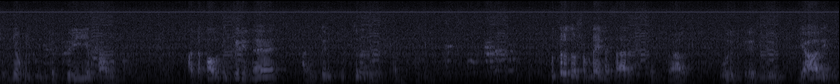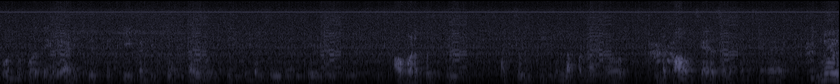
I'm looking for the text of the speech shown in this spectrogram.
செஞ்சவங்களுக்கு மிகப்பெரிய பாவம் அந்த பாவத்துக்கு பேர் என்ன? அதுக்கு பேர் புத்திர தோஷம் புத்திர தோஷம்னா என்ன சார்? என்றால் ஒரு பிறகு யார் இது போன்று குழந்தைகளை அடித்து திட்டி கண்டித்து பயமுறுத்தி கிண்டல் செய்து கேள்வி அவமானப்படுத்தி அச்சுறுத்தி எல்லாம் பண்ணாங்களோ இந்த பாவம் சேர சேர சேர சேர இன்னொரு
